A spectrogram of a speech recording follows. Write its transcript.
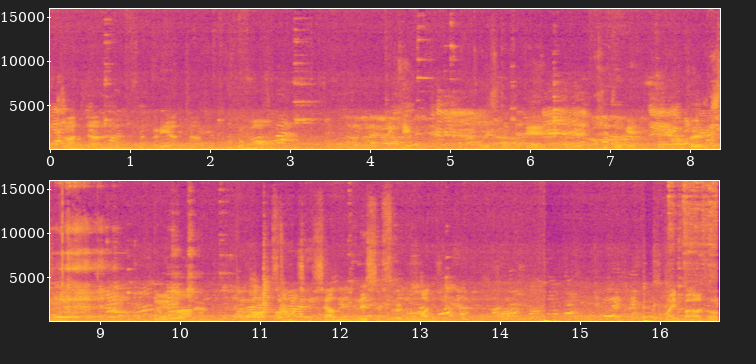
맥주 한 잔, 샹그리 한 잔, 농어, 팬케이크, 오이스터 두 개, 키조개, 그리고 60년 술만 아 진짜 마시기 취하네. 근데 진짜 술을 너무 많이 줘요. 와인바 가서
